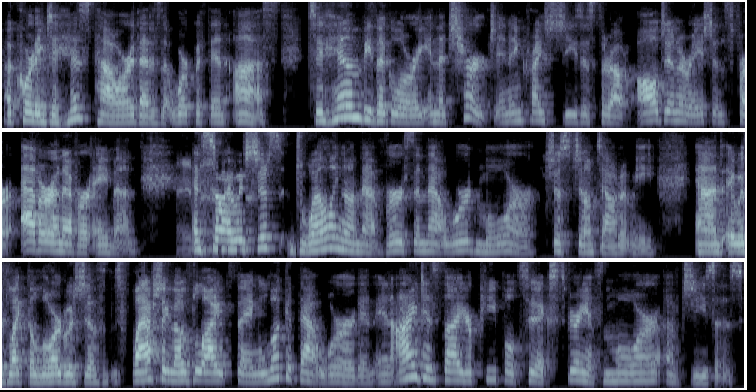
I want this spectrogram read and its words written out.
according to his power that is at work within us, to him be the glory in the church and in Christ Jesus throughout all generations forever and ever. Amen. Amen. And so I was just dwelling on that verse and that word more just jumped out at me. And it was like the Lord was just flashing those lights saying, look at that word. And, and I desire people to experience more of Jesus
